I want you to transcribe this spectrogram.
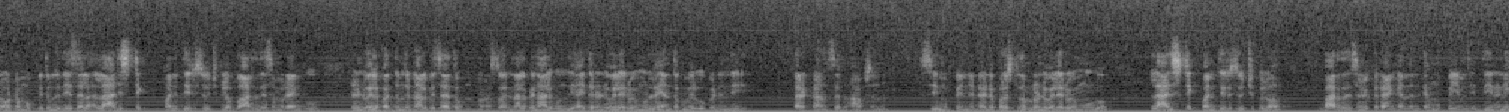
నూట ముప్పై తొమ్మిది దేశాల లాజిస్టిక్ పనితీరు సూచికలో భారతదేశం ర్యాంకు రెండు వేల పద్దెనిమిది నలభై శాతం సారీ నలభై నాలుగు ఉంది. అయితే రెండు వేల ఇరవై మూడులో ఎంతకు మెరుగుపడింది? కరెక్ట్ ఆన్సర్ ఆప్షన్ సి ముప్పై ఎనిమిది. అంటే ప్రస్తుతం రెండు వేల ఇరవై మూడు లాజిస్టిక్ పనితీరు సూచికలో భారతదేశం యొక్క ర్యాంక్ ఎంతంటే ముప్పై ఎనిమిది. దీనిని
